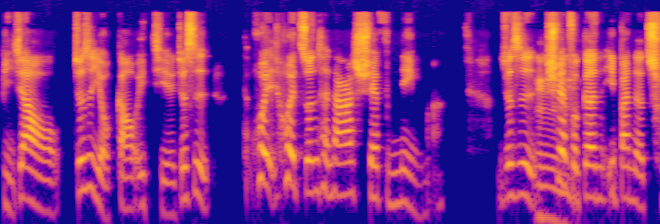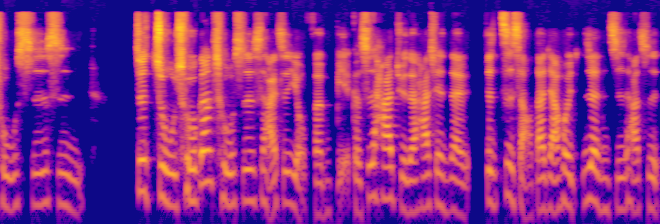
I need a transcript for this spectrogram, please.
比较就是有高一阶，就是会会尊称他 chef name 嘛，就是 chef 跟一般的厨师是，嗯、就主厨跟厨师是还是有分别。可是他觉得他现在就至少大家会认知他是，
